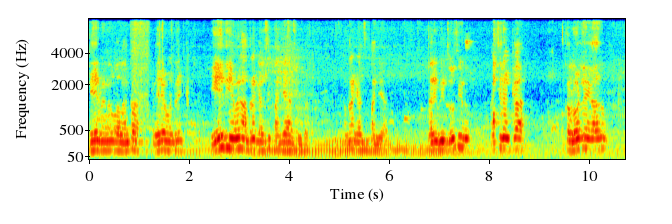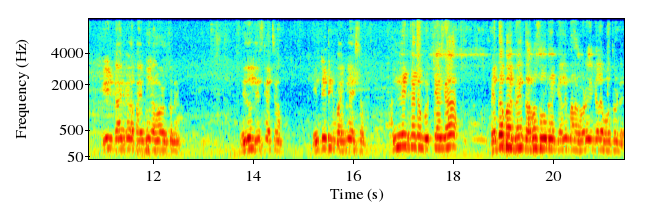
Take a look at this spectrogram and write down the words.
చైర్మన్ వాళ్ళంతా వేరే ఉండ్రి. ఏది ఏమైనా అందరం కలిసి పనిచేయాల్సుకుంటారు అందరం కలిసి పనిచేయాలి మరి మీరు చూసిరు వచ్చినాక ఒక రోడ్లే కాదు వీడి కాడికాడ పైపులు కనబడుతున్నాయి. నిధులు తీసుకొచ్చాం ఇంటింటికి పైపులు వేసాం అన్నిటికంటే ముఖ్యంగా పెద్ద పైప్ లైన్ వెళ్ళి మన రోడ్డు ఇంకెళ్ళి పోతుండే.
